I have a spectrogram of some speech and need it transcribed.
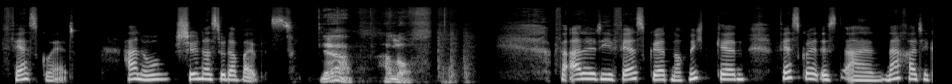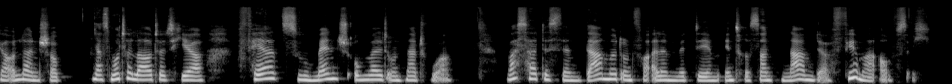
Fair Squared. Hallo, schön, dass du dabei bist. Ja, hallo. Für alle, die Fair Squared noch nicht kennen, Fair Squared ist ein nachhaltiger Online-Shop. Das Motto lautet hier Fair zu Mensch, Umwelt und Natur. Was hat es denn damit und vor allem mit dem interessanten Namen der Firma auf sich?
